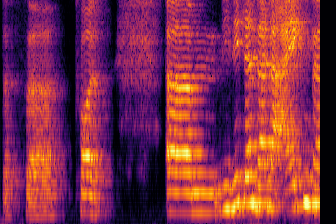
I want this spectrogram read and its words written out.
das äh, ist toll. Ähm, wie sieht denn deine eigene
